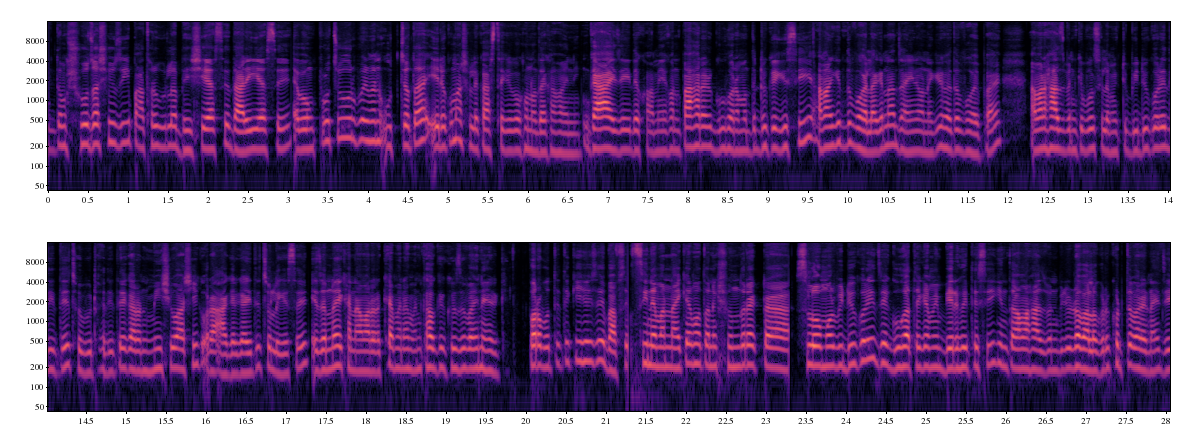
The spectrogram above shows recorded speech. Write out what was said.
একদম সোজাসুজি পাথরগুলো ভেসে আছে দাঁড়িয়ে আছে এবং প্রচুর পরিমাণ উচ্চতা, এরকম আসলে কাছ থেকে কখনো দেখা হয়নি। গায়ে এই দেখো, আমি এখন পাহাড়ের গুহার মধ্যে ঢুকে গেছি। আমার কিন্তু ভয় লাগে না, জানি না অনেকে হয়তো ভয় পায়। আমার হাজবেন্ডকে বলছিলাম একটু ভিডিও করে দিতে, ছবি উঠে দিতে, কারণ মিশো আশিক, ওরা আগের গাড়িতে চলে গেছে। এজন্য এখানে আমার আর ক্যামেরাম্যান কাউকে খুঁজে পাই না আর কি। পরবর্তীতে কি হয়েছে? ভাবছি সিনেমার নায়িকার মতো অনেক সুন্দর একটা স্লো মোর ভিডিও করি, যে গুহা থেকে আমি বের হইতেছি, কিন্তু আমার হাজবেন্ড ভিডিওটা ভালো করে করতে পারে নাই, যে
